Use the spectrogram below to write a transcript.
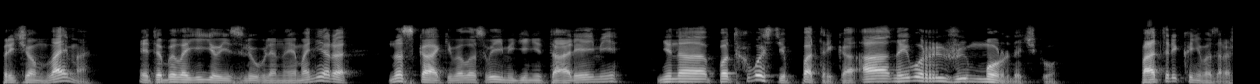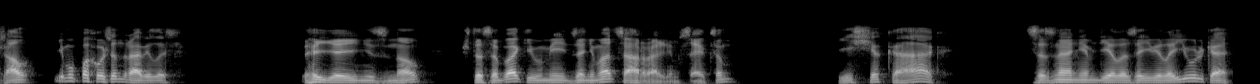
Причем Лайма это была ее излюбленная манера, наскакивала своими гениталиями не на подхвосте Патрика, а на его рыжую мордочку. Патрик не возражал, ему, похоже, нравилось. Я и не знал, что собаки умеют заниматься оральным сексом. Еще как! Сознанием дела заявила Юлька,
